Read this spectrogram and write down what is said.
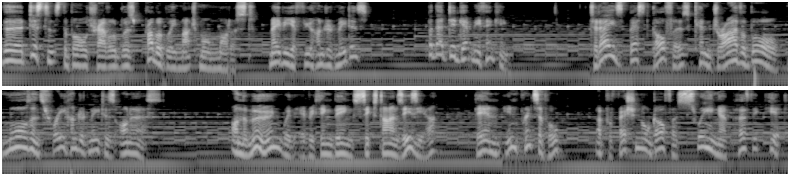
the distance the ball travelled was probably much more modest, maybe a few hundred metres. But that did get me thinking. Today's best golfers can drive a ball more than 300 metres on Earth. On the moon, with everything being six times easier, then, in principle, a professional golfer swinging a perfect hit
